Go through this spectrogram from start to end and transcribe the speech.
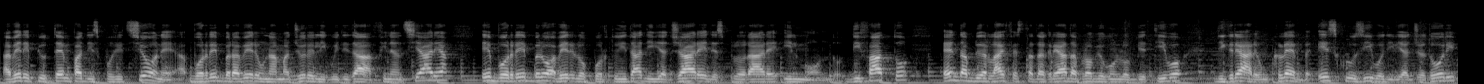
avere più tempo a disposizione, vorrebbero avere una maggiore liquidità finanziaria e vorrebbero avere l'opportunità di viaggiare ed esplorare il mondo. Di fatto NW Life è stata creata proprio con l'obiettivo di creare un club esclusivo di viaggiatori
